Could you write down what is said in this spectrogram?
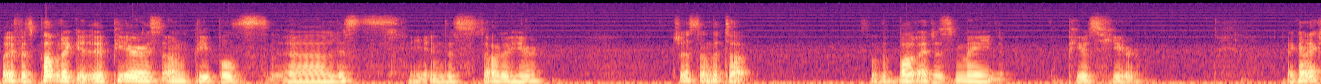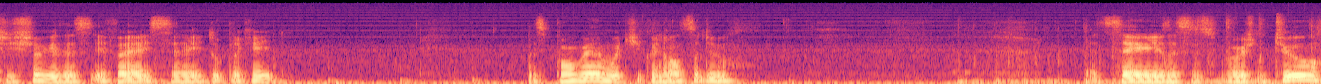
but if it's public, it appears on people's uh, lists in this starter here, just on the top. So the bot I just made appears here. I can actually show you this if I say duplicate this program, which you can also do. Let's say this is version 2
